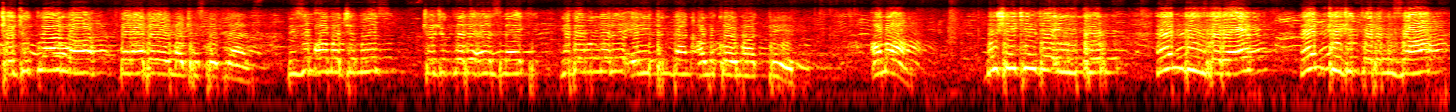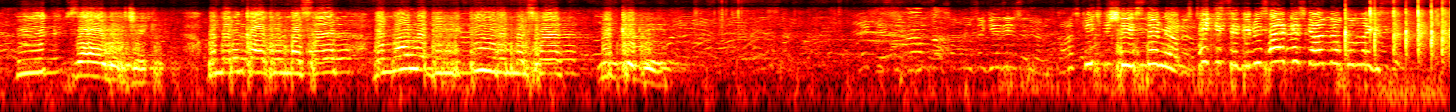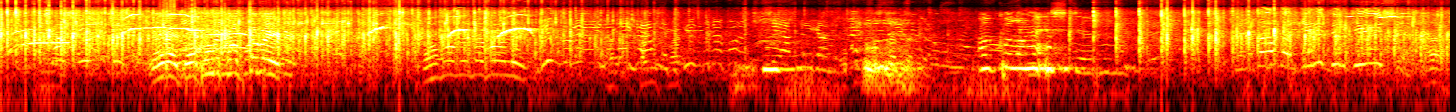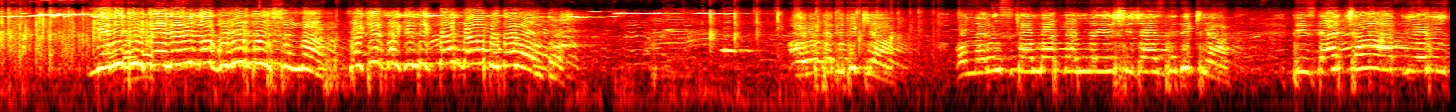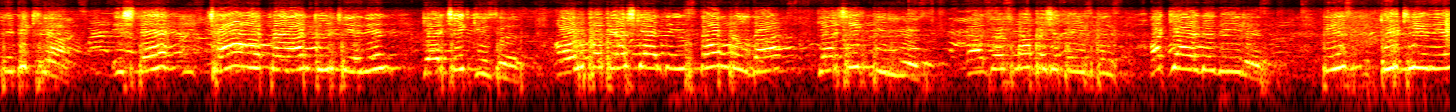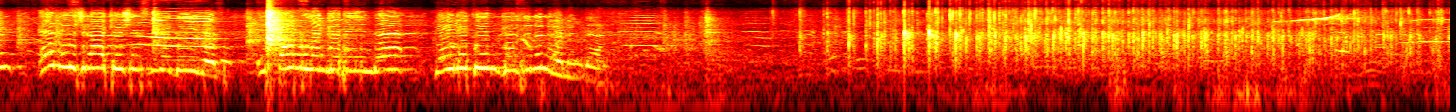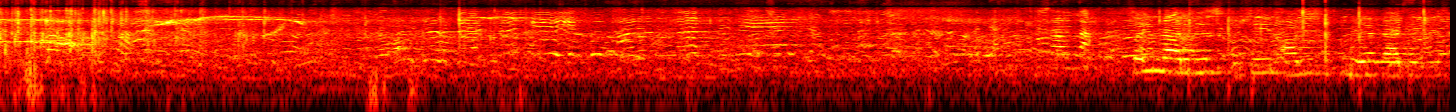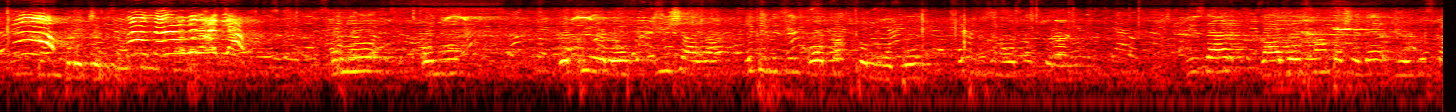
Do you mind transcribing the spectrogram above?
çocuklarla beraber olmak istediler. Bizim amacımız çocukları ezmek ya da onları eğitimden alıkoymak değil. Ama bu şekilde eğitim hem bizlere hem çocuklarımıza büyük zarar verecek. Bunların kaldırılması, bunlarla birlikte yürünmesi mümkün değil. Okulumuza geri istiyoruz. Başka hiçbir şey istemiyoruz. Tek istediğimiz herkes kendi okuluna gitsin. Evet okulu kaptırmayın. Tamam ne böyle? Biz buraya eğlenmeye gelmedik. Biz buraya hiçbir şey yapmaya gelmedik. Herkes istiyor. Okulumu istiyorum. Yeni Türkiye'lerine gurur duysunlar. Fakir fakirlikten daha beter oldu. Avrupa dedik ya, onların yaşayacağız dedik ya, bizler çağ atlıyoruz dedik ya, işte çağ atlayan Türkiye'nin gerçek yüzü. Avrupa başkenti İstanbul'da gerçek bir yüz. Gazi Osman Paşa'dayız biz, Hakkari'de değiliz. Biz Türkiye'nin en ücra köşesinde değiliz. İstanbul'un göbeğinde, devletin gözünün önünde.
